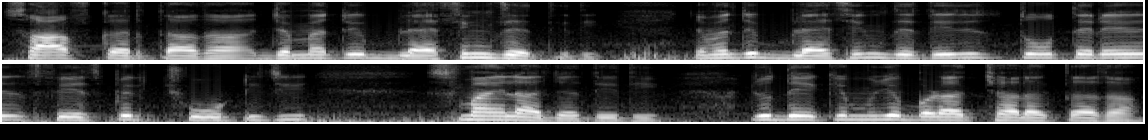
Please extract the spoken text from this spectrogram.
साफ़ करता था, जब मैं तुझे ब्लेसिंग देती थी, जब मैं तुझे ब्लेसिंग देती थी तो तेरे फेस पे एक छोटी सी स्माइल आ जाती थी, जो देख के मुझे बड़ा अच्छा लगता था।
